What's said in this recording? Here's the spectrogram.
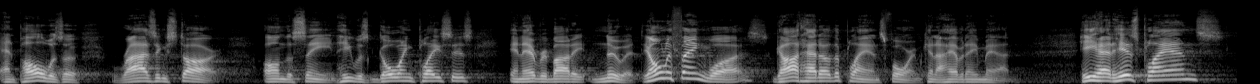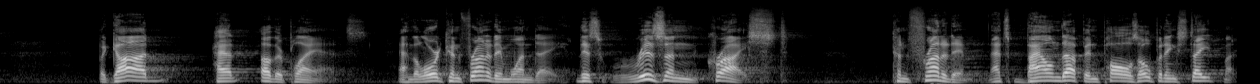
And Paul was a rising star on the scene. He was going places and everybody knew it. The only thing was, God had other plans for him. Can I have an amen? He had his plans, but God had other plans. And the Lord confronted him one day. This risen Christ confronted him. That's bound up in Paul's opening statement.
